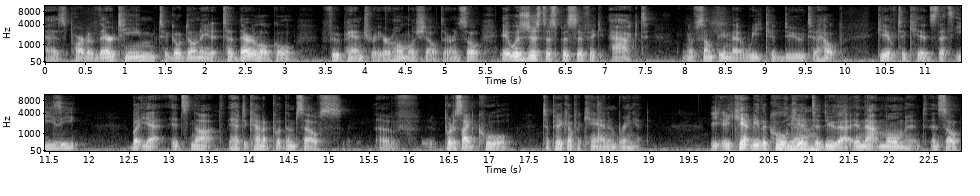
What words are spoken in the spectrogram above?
as part of their team to go donate it to their local food pantry or homeless shelter. And so it was just a specific act of something that we could do to help give to kids that's easy, but yet it's not they had to kind of put themselves of put aside cool to pick up a can and bring it. You, you can't be the cool Yeah. kid to do that in that moment. And so,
